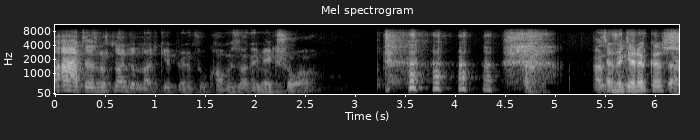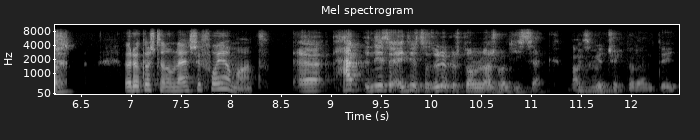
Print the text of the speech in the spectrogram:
Hát ez most nagyon nagyképpen fog hangzani, még soha. Az Ez egy örökös, örökös tanulási folyamat? Hát nézd, egyrészt az örökös tanulásban hiszek, az uh-huh. kétségtelen tény.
